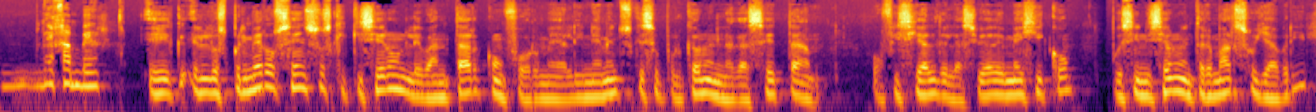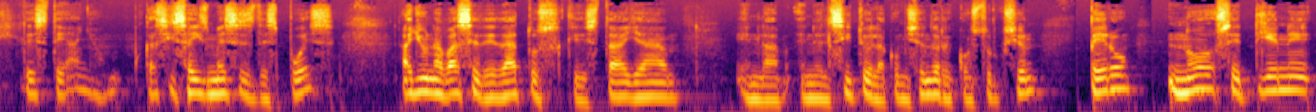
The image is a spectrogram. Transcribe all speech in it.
dejan ver? en los primeros censos que quisieron levantar conforme a alineamientos que se publicaron en la Gaceta Oficial de la Ciudad de México, pues iniciaron entre marzo y abril de este año, casi seis meses después hay una base de datos que está ya en, la, en el sitio de la Comisión de Reconstrucción, pero no se tiene,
